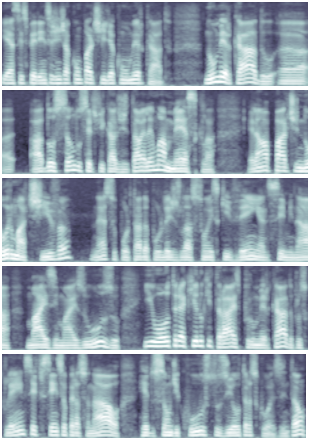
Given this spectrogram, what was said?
E essa experiência a gente já compartilha com o mercado. No mercado, uh, a adoção do certificado digital é uma mescla. Ela é uma parte normativa, né, suportada por legislações que vêm a disseminar mais e mais o uso, e o outro é aquilo que traz para o mercado, para os clientes, eficiência operacional, redução de custos e outras coisas. Então,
